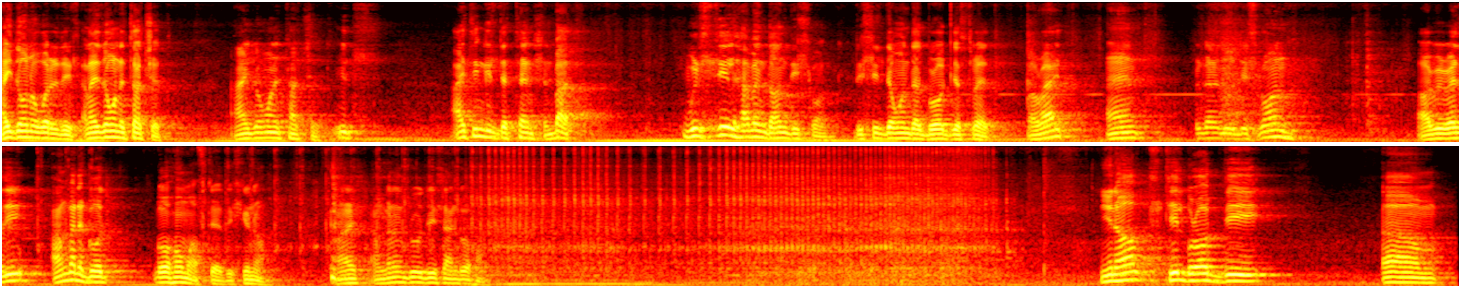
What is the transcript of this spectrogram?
I don't know what it is, and I don't want to touch it. I don't want to touch it. It's. I think it's the tension, but we still haven't done this one. This is the one that broke the thread. All right, and we're gonna do this one. Are we ready? I'm gonna go go home after this. You know. All right, I'm gonna do this and go home. You know, still broke the, um,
